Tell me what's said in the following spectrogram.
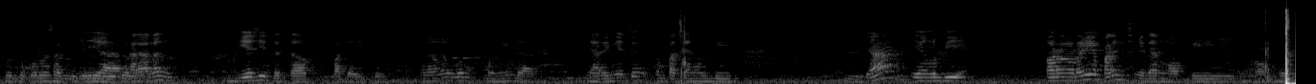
untuk urusan begini iya gitu kadang-kadang dia sih tetap pada itu. Kadang-kadang gua menghindar. Nyarinya tuh tempat yang lebih Hmm. ya yang lebih orang-orangnya paling sekedar ngopi ngerokok.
